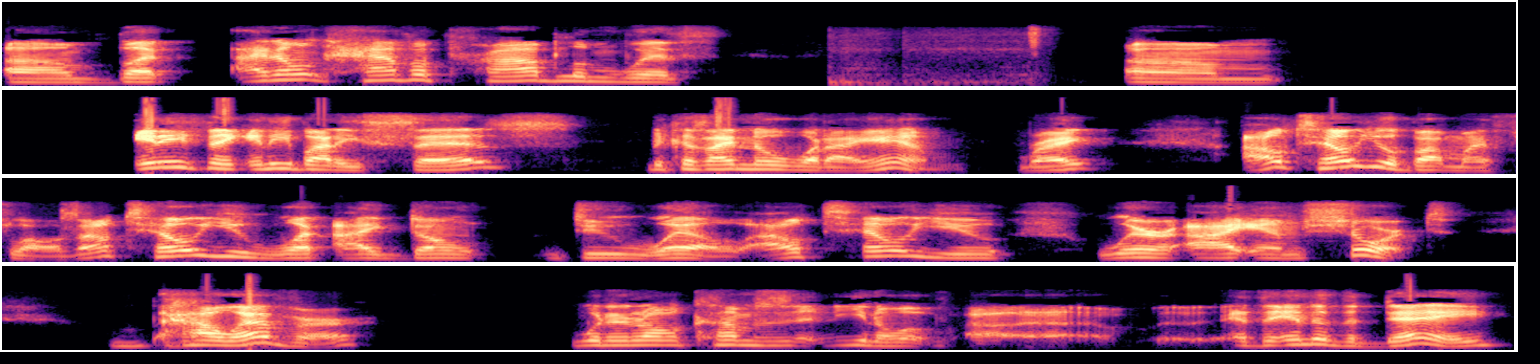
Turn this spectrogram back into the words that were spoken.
Um, but I don't have a problem with um, anything anybody says because I know what I am, right? I'll tell you about my flaws. I'll tell you what I don't do well. I'll tell you where I am short. However, when it all comes, you know, uh, at the end of the day,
